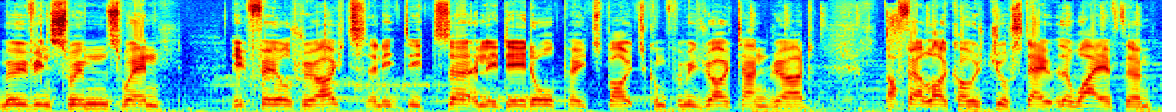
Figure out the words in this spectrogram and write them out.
moving swims when it feels right, and it, it certainly did. All Pete's bites come from his right hand rod. I felt like I was just out of the way of them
